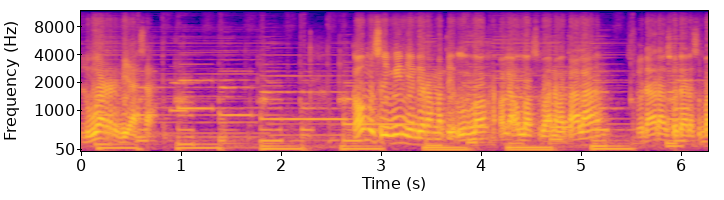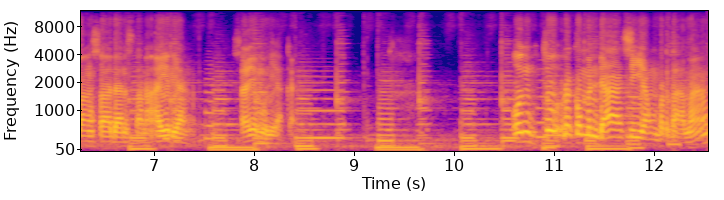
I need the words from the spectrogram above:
luar biasa. Kaum muslimin yang dirahmati Allah oleh Allah Subhanahu wa taala, saudara-saudara sebangsa dan setanah air yang saya muliakan. Untuk rekomendasi yang pertama,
